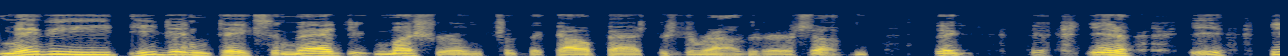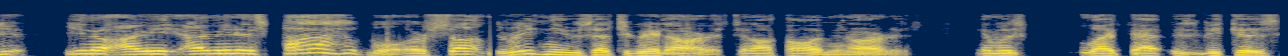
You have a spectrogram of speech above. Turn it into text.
maybe he, he didn't take some magic mushrooms from the cow pastures around there or something. Like, you know, you, you, you know, I mean, I mean, it's possible or something. The reason he was such a great artist, and I'll call him an artist, and was like that is because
